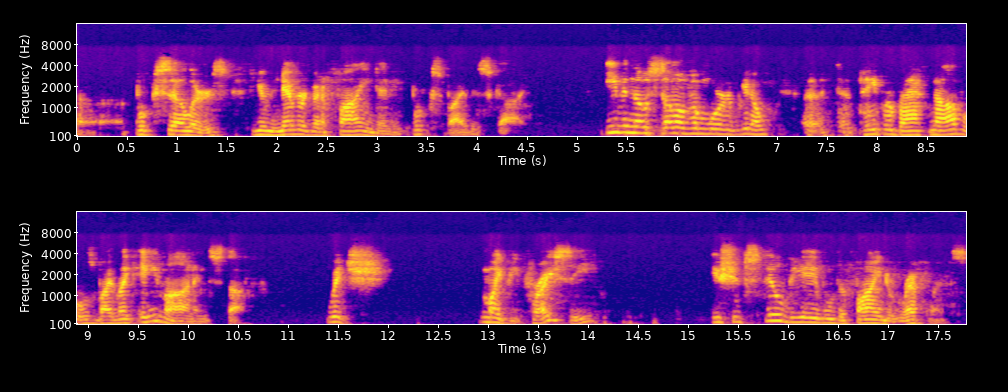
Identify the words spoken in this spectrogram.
uh, booksellers, you're never going to find any books by this guy. Even though some of them were, you know, uh, paperback novels by like Avon and stuff, which might be pricey, you should still be able to find a reference.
